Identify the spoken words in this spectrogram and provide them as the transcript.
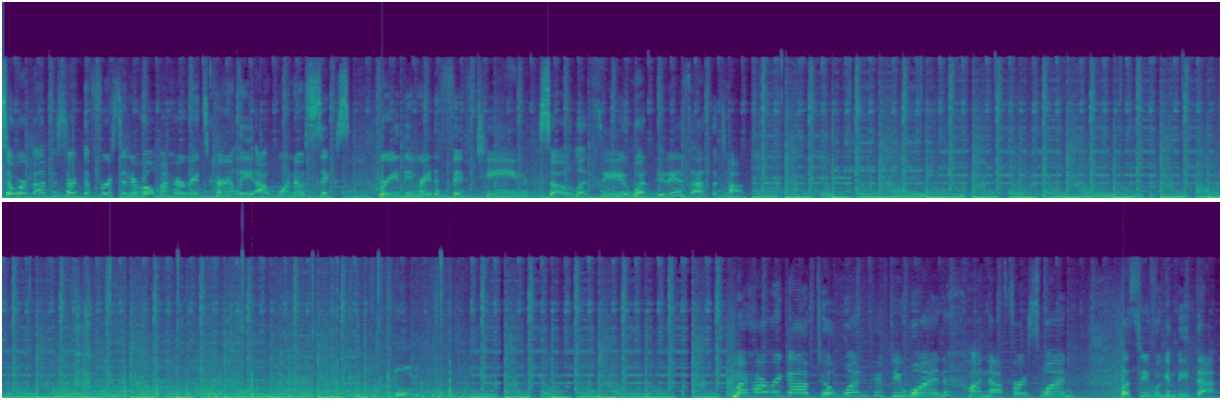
So we're about to start the first interval. My heart rate's currently at 106, breathing rate of 15. So let's see what it is at the top. My heart rate got up to 151 on that first one. Let's see if we can beat that.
